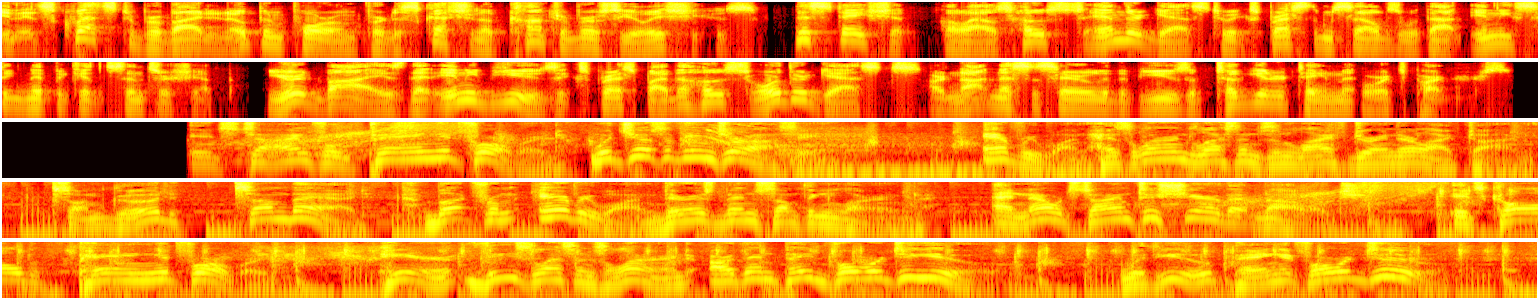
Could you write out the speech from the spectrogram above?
In its quest to provide an open forum for discussion of controversial issues, this station allows hosts and their guests to express themselves without any significant censorship. You're advised that any views expressed by the hosts or their guests are not necessarily the views of Togi Entertainment or its partners. It's time for Paying It Forward with Josephine Girassi. Everyone has learned lessons in life during their lifetime. Some good, some bad. But from everyone, there has been something learned. And now it's time to share that knowledge. It's called Paying It Forward. Here, these lessons learned are then paid forward to you, with you paying it forward too.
